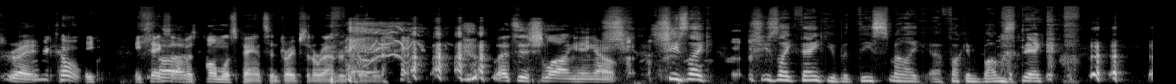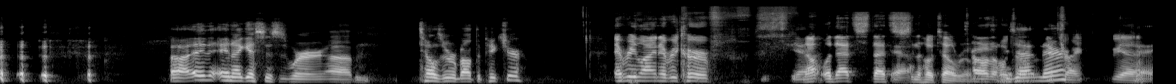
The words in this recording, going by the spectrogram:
they, Give right. your coat. He takes Uh, off his homeless pants and drapes it around her shoulders. Let's his schlong hang out. She's like, she's like, thank you, but these smell like a fucking bum's dick. Uh, and, and I guess this is where um, tells her about the picture. Every line, every curve. Yeah. No, well, that's that's Yeah. in the hotel room. Oh, the hotel. Is that in there? That's right. Yeah. Okay.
